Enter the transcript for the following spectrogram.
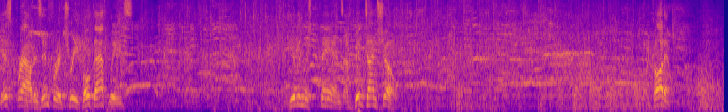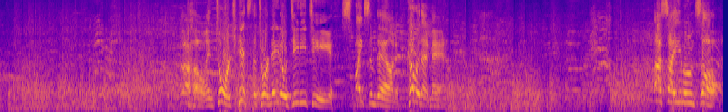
This crowd is in for a treat, both athletes. Giving the fans a big time show. We caught him. Oh, and Torch hits the tornado DDT, spikes him down. Cover that man. Asai moonsault.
